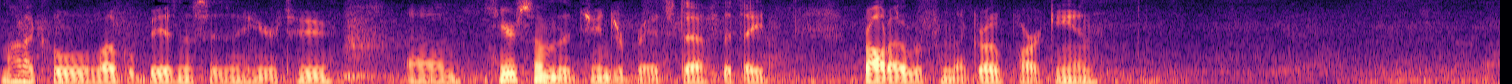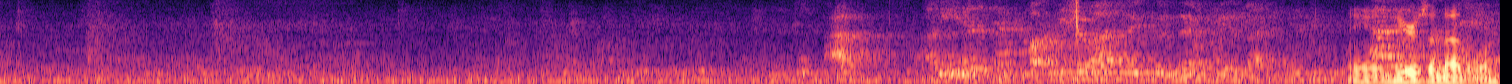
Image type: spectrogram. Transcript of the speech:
A lot of cool local businesses in here too. Um, here's some of the gingerbread stuff that they brought over from the Grove Park Inn. And here's another one.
